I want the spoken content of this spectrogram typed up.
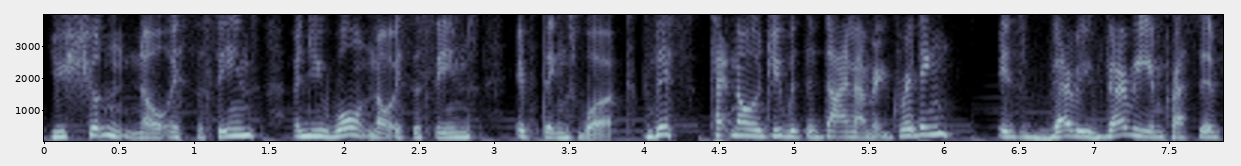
You shouldn't notice the seams, and you won't notice the seams if things work. This technology with the dynamic gridding is very, very impressive,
